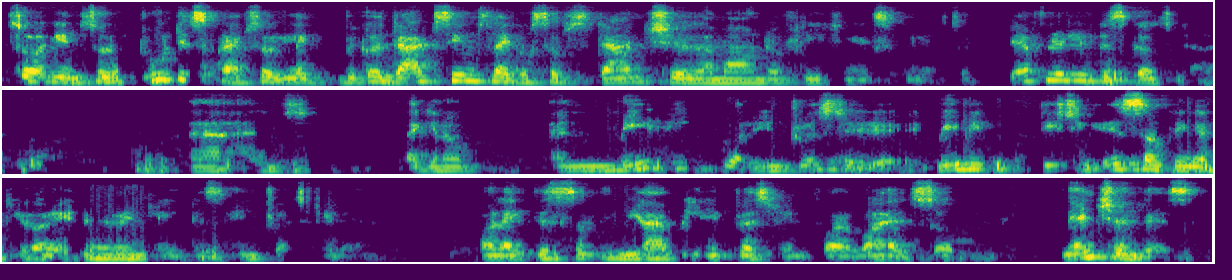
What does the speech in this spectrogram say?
so again, so do describe. So like because that seems like a substantial amount of teaching experience. So definitely discuss that. and like you know and maybe you are interested maybe teaching is something that you are inherently interested in or like this is something you have been interested in for a while so mention this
